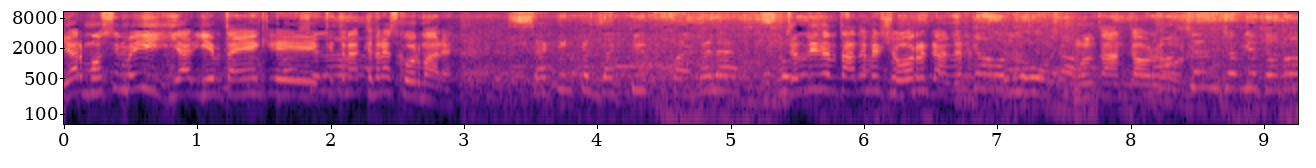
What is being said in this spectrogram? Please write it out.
यार मोहसिन भाई यार ये बताएँ कि कितना कितना स्कोर मारा है? सेकंड कंसेक्टिव फाइनल है। जल्दी से बता दें फिर शोर डाल देना मुल्तान का और लाहौर जब ये दोनों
